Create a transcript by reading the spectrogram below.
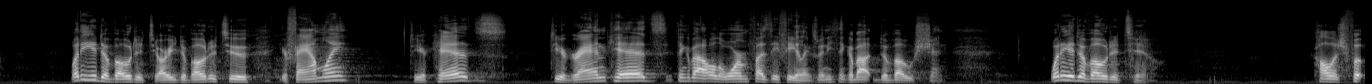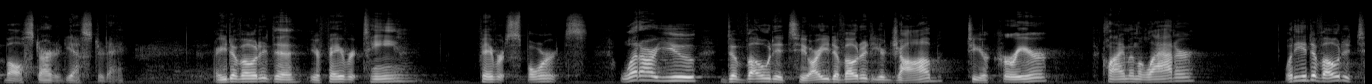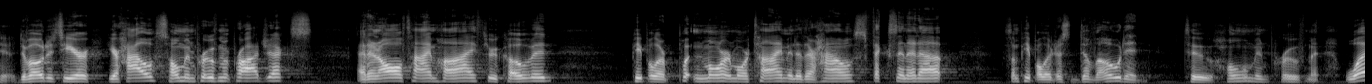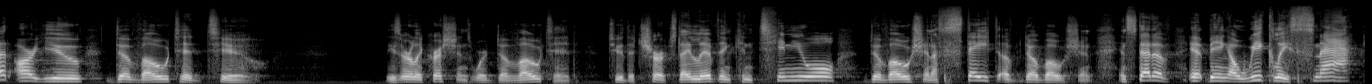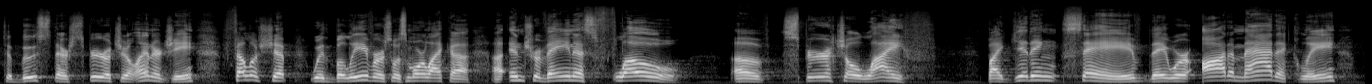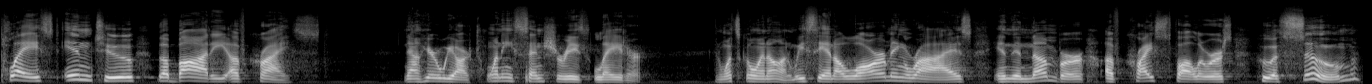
What are you devoted to? Are you devoted to your family, to your kids, to your grandkids? Think about all the warm, fuzzy feelings when you think about devotion. What are you devoted to? College football started yesterday. Are you devoted to your favorite team, favorite sports? What are you devoted to? Are you devoted to your job, to your career, to climbing the ladder? What are you devoted to? Devoted to your, your house, home improvement projects at an all time high through COVID? People are putting more and more time into their house, fixing it up. Some people are just devoted to home improvement. What are you devoted to? These early Christians were devoted to the church. They lived in continual devotion, a state of devotion. Instead of it being a weekly snack to boost their spiritual energy, fellowship with believers was more like an intravenous flow of spiritual life. By getting saved, they were automatically placed into the body of Christ. Now, here we are, 20 centuries later. And what's going on? We see an alarming rise in the number of Christ followers who assume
